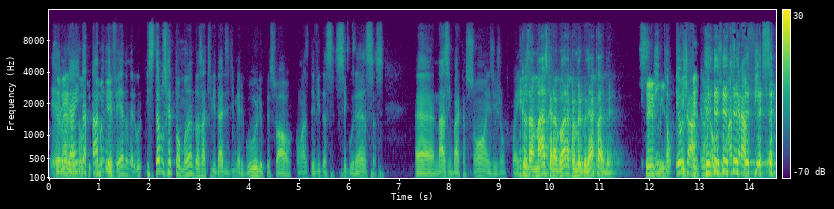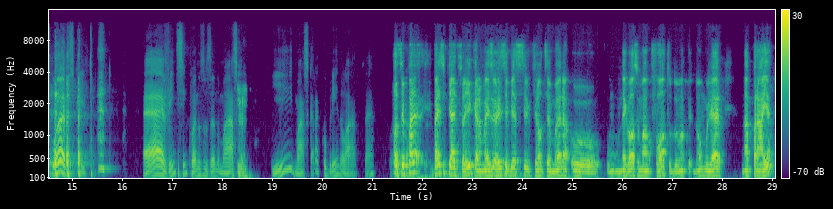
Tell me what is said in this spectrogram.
Ele ainda está me devendo um mergulho. Estamos retomando as atividades de mergulho, pessoal, com as devidas seguranças é, nas embarcações e junto com a Tem que usar máscara agora para mergulhar, Kleber? Sempre. Então, eu já, eu já uso máscara há 25 anos. Querido. É, 25 anos usando máscara. E máscara cobrindo lá, né? Você parece, parece piada isso aí, cara, mas eu recebi esse final de semana o, um negócio, uma foto de uma, de uma mulher na praia,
